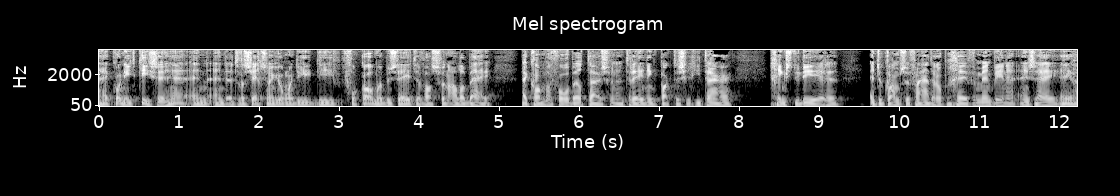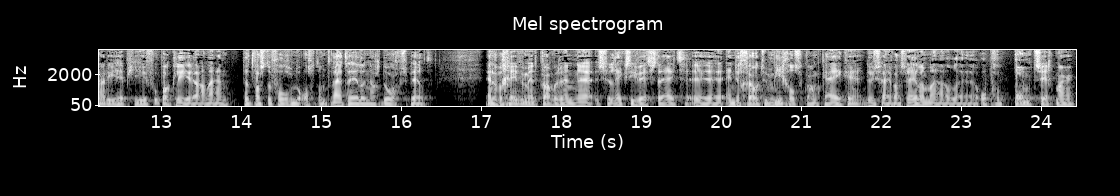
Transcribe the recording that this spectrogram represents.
hij, kon niet kiezen. Hè? En, en het was echt zo'n jongen die, die volkomen bezeten was van allebei. Hij kwam bijvoorbeeld thuis van een training, pakte zijn gitaar, ging studeren. En toen kwam zijn vader op een gegeven moment binnen en zei... hey Harry, heb je je voetbalkleren al aan? Dat was de volgende ochtend. Hij had de hele nacht doorgespeeld. En op een gegeven moment kwam er een uh, selectiewedstrijd... Uh, en de grote Michels kwam kijken. Dus hij was helemaal opgepompt, zeg maar.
